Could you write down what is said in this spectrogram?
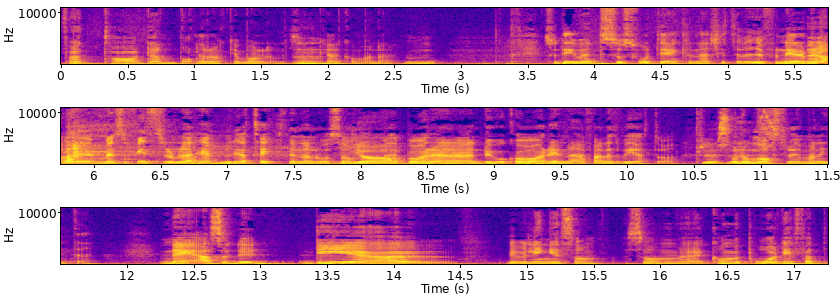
för att ta den Den bollen. raka bollen som Mm. kan komma där. Mm. Så det är väl inte så svårt egentligen. Här sitter vi och funderar på Ja. det. Men så finns det de där hemliga tecknen då som Ja. bara du och Karin i det här fallet vet då. Precis. Och de avslöjar man inte. Nej, alltså det, det, det är väl ingen som, som kommer på det för att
